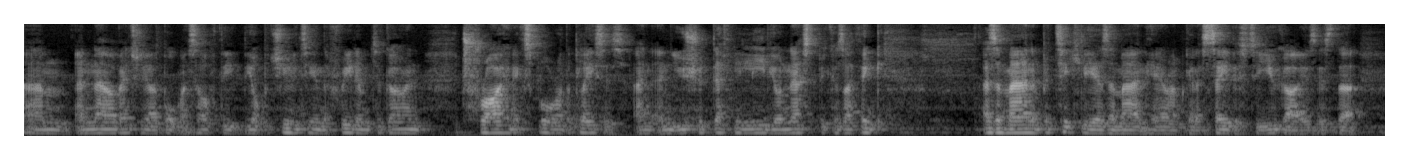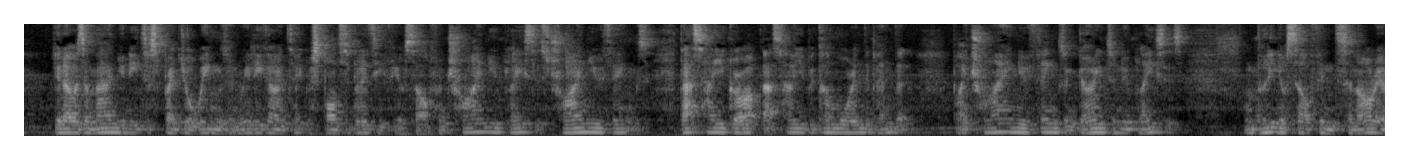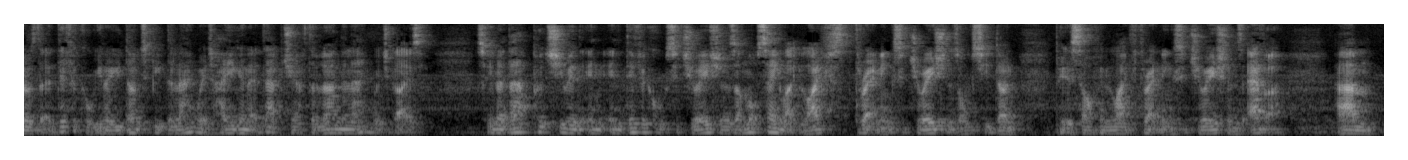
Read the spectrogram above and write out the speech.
Um, and now eventually I bought myself the the opportunity and the freedom to go and try and explore other places. And, and you should definitely leave your nest because I think as a man, and particularly as a man here, I'm going to say this to you guys, is that, you know, as a man, you need to spread your wings and really go and take responsibility for yourself and try new places, try new things. That's how you grow up. That's how you become more independent by trying new things and going to new places and putting yourself in scenarios that are difficult. You know, you don't speak the language. How are you going to adapt? You have to learn the language, guys. So, you know, that puts you in, in, in difficult situations. I'm not saying like life threatening situations. Obviously, don't put yourself in life threatening situations ever. Um,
